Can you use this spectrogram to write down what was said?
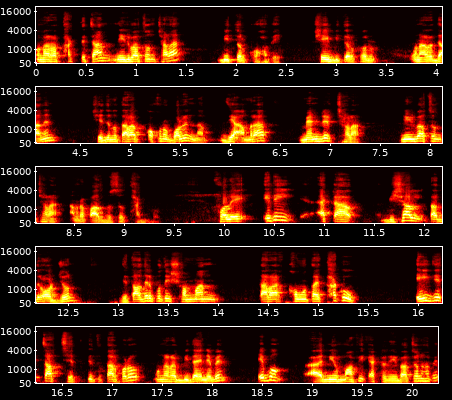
ওনারা থাকতে চান, নির্বাচন ছাড়া বিতর্ক হবে। সেই বিতর্ক ওনারা জানেন সেই জন্য তারা কখনো বলেন না যে আমরা ম্যান্ডেট ছাড়া, নির্বাচন ছাড়া আমরা পাঁচ বছর থাকব। ফলে এটাই একটা বিশাল তাদের অর্জন। যে তাদের প্রতি সম্মান তারা ক্ষমতায় থাকুক, এই যে চাচ্ছে, কিন্তু তারপরও ওনারা বিদায় নেবেন এবং নিয়ম মাফিক একটা নির্বাচন হবে।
